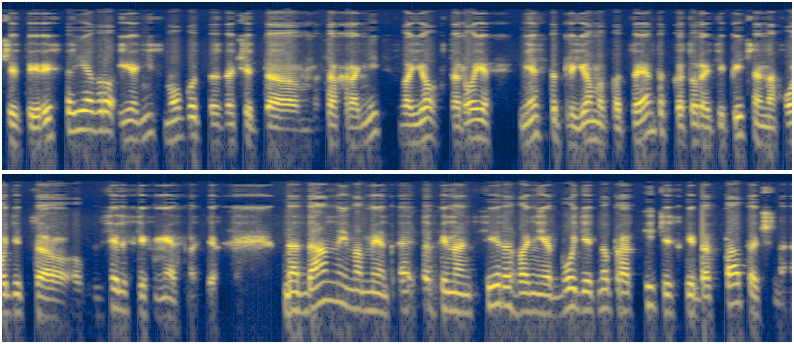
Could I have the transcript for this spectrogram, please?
400 евро, и они смогут значит, сохранить свое второе место приема пациентов, которое типично находится в сельских местностях. На данный момент это финансирование будет ну, практически достаточно,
